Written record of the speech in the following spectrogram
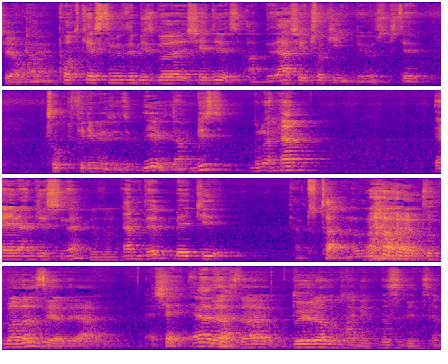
şey yapalım. Yani podcast'imizde biz böyle şey değiliz. Abi her şeyi çok iyi biliyoruz. İşte çok film izledik değiliz. Yani biz bunu hem eğlencesine Hı hı. hem de belki yani tutar? Tutmadan ziyade. Yani şey en azından Biraz daha duyuralım hani nasıl diyeyim sana.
